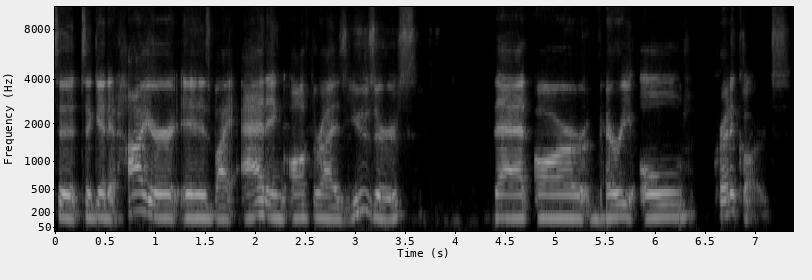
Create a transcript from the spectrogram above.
to, to get it higher is by adding authorized users that are very old credit cards.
